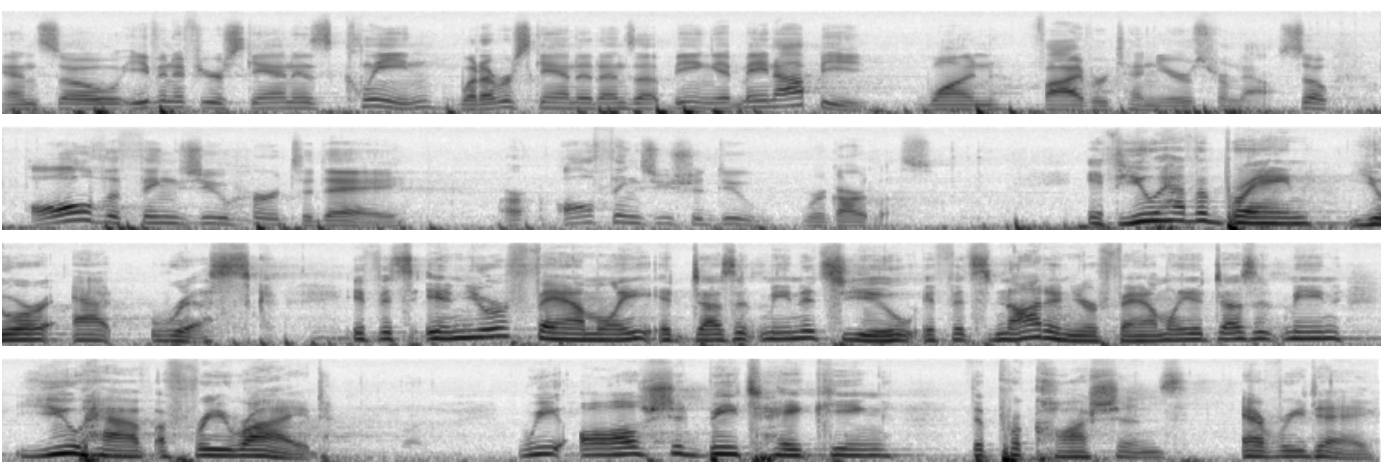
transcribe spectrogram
And so even if your scan is clean, whatever scan it ends up being, it may not be one, five, or 10 years from now. So all the things you heard today are all things you should do regardless. If you have a brain, you're at risk. If it's in your family, it doesn't mean it's you. If it's not in your family, it doesn't mean you have a free ride. We all should be taking the precautions every day.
